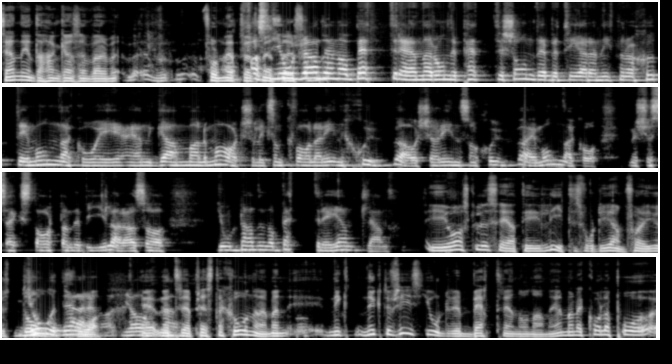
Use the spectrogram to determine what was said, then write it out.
Sen är inte han kanske en värme, Formel 1 Fast gjorde han det något bättre än när Ronnie Pettersson debuterade 1970 i Monaco i en gammal match och liksom kvalar in sjua och kör in som sjua i Monaco med 26 startande bilar. Alltså, gjorde han det något bättre egentligen? Jag skulle säga att det är lite svårt att jämföra just de jo, det är två. Ja, eh, men, prestationerna. Men eh, Nick, Nykter Fries gjorde det bättre än någon annan. Jag menar, kolla på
